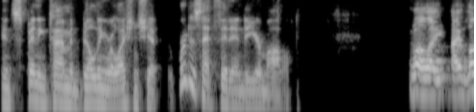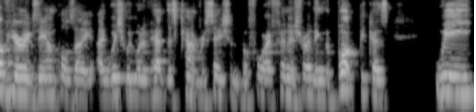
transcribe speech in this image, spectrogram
in spending time and building relationship, where does that fit into your model? Well, I, I love your examples. I, I wish we would have had this conversation before I finished writing the book because we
